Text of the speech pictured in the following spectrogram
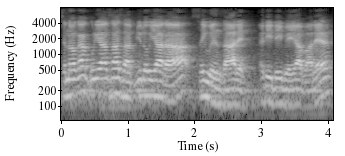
전어가 끓여 싸싸 빌로야라 세웬사 래. 에리데베야바 래.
